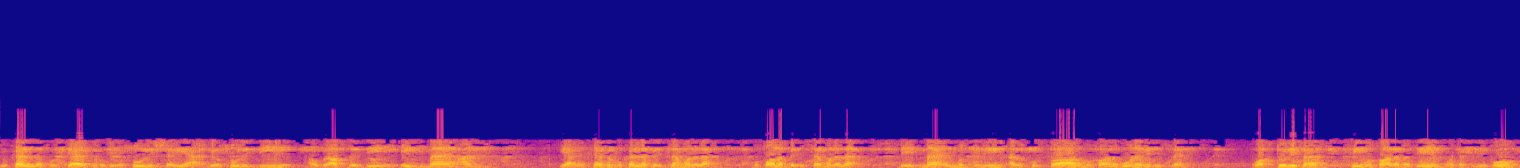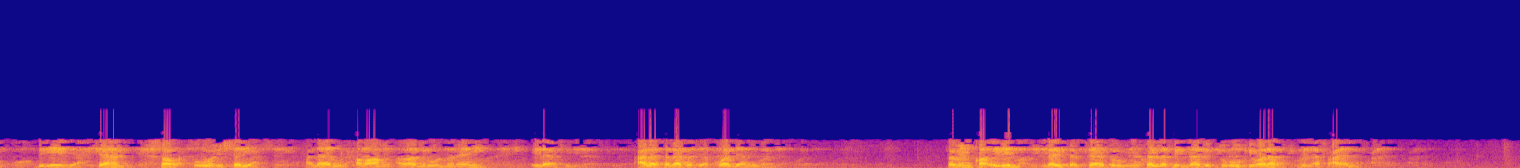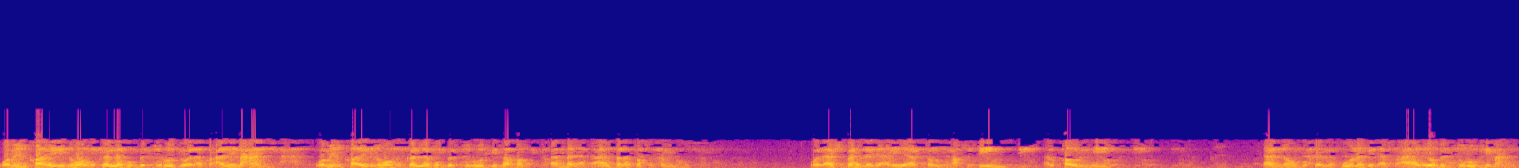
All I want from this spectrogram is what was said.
يكلف الكافر بأصول الشريعة بأصول الدين أو بأصل الدين إجماعا. يعني الكافر مكلف بالإسلام ولا لا؟ مطالب بالإسلام ولا لا؟ بإجماع المسلمين الكفار مطالبون بالإسلام. واختلف في مطالبتهم وتكليفهم بإيه؟ بأحكام الشرع فروع الشريعة حلال والحرام الأوامر والمناهي إلى آخره. على ثلاثة أقوال لأهل العلم فمن قائل ليس الكافر بمكلف لا بالتروك ولا بالأفعال. ومن قائل هو مكلف بالتروك والأفعال معا. ومن قائل هو مكلف بالتروك فقط. أما الأفعال فلا تصح منه. والأشبه الذي عليه أكثر المحققين القول هي أنهم مكلفون بالأفعال وبالتروك معا.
